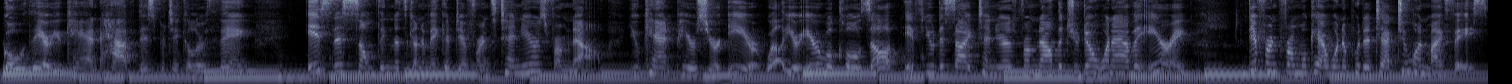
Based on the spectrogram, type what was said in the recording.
go there. You can't have this particular thing. Is this something that's going to make a difference 10 years from now? You can't pierce your ear. Well, your ear will close up if you decide 10 years from now that you don't want to have an earring. Different from, okay, I want to put a tattoo on my face.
